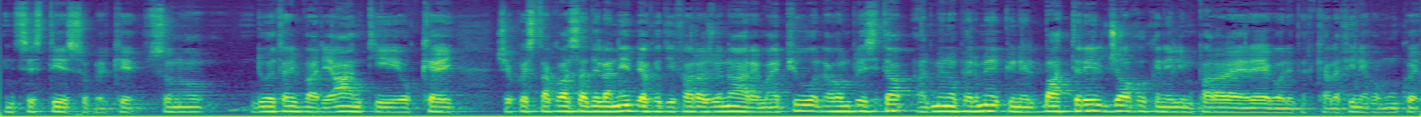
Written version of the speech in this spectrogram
in se stesso perché sono due o tre varianti ok c'è questa cosa della nebbia che ti fa ragionare ma è più la complessità almeno per me è più nel battere il gioco che nell'imparare le regole perché alla fine comunque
